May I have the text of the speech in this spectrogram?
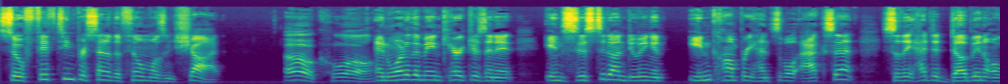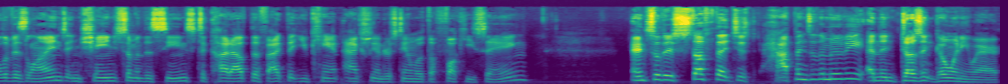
So 15% of the film wasn't shot oh cool and one of the main characters in it insisted on doing an incomprehensible accent so they had to dub in all of his lines and change some of the scenes to cut out the fact that you can't actually understand what the fuck he's saying and so there's stuff that just happens in the movie and then doesn't go anywhere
